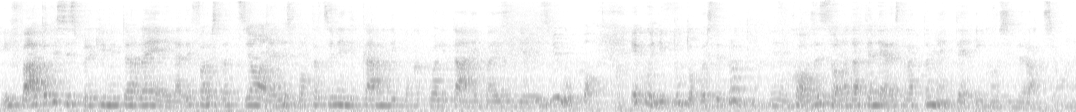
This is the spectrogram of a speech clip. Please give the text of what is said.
il fatto che si sprechino i terreni, la deforestazione, l'esportazione di carne di poca qualità nei paesi via di sviluppo e quindi tutte queste mm, cose sono da tenere strettamente in considerazione.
